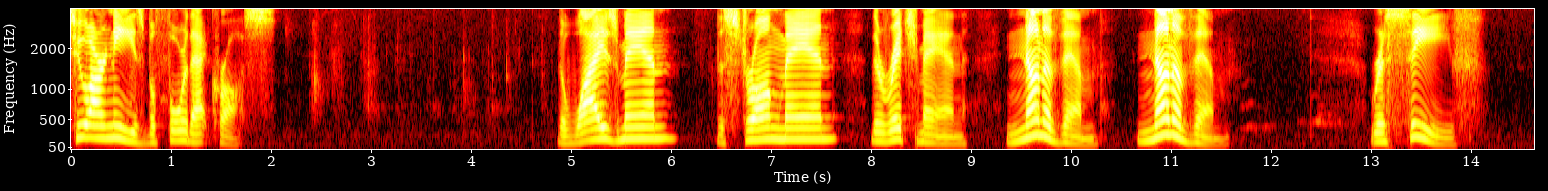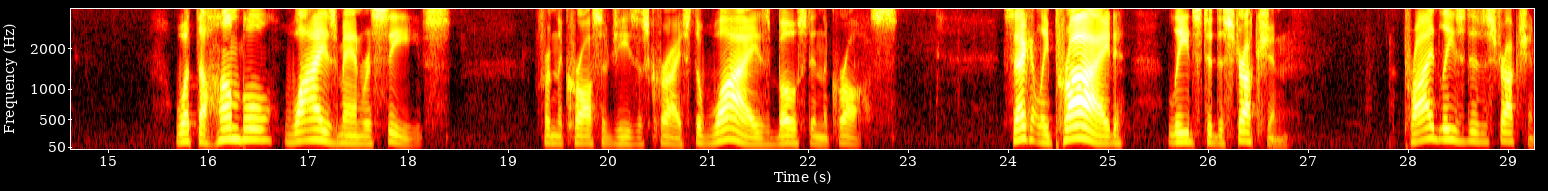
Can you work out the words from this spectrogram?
to our knees before that cross. The wise man, the strong man, the rich man, none of them, none of them receive what the humble, wise man receives from the cross of Jesus Christ. The wise boast in the cross. Secondly, pride leads to destruction. Pride leads to destruction.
